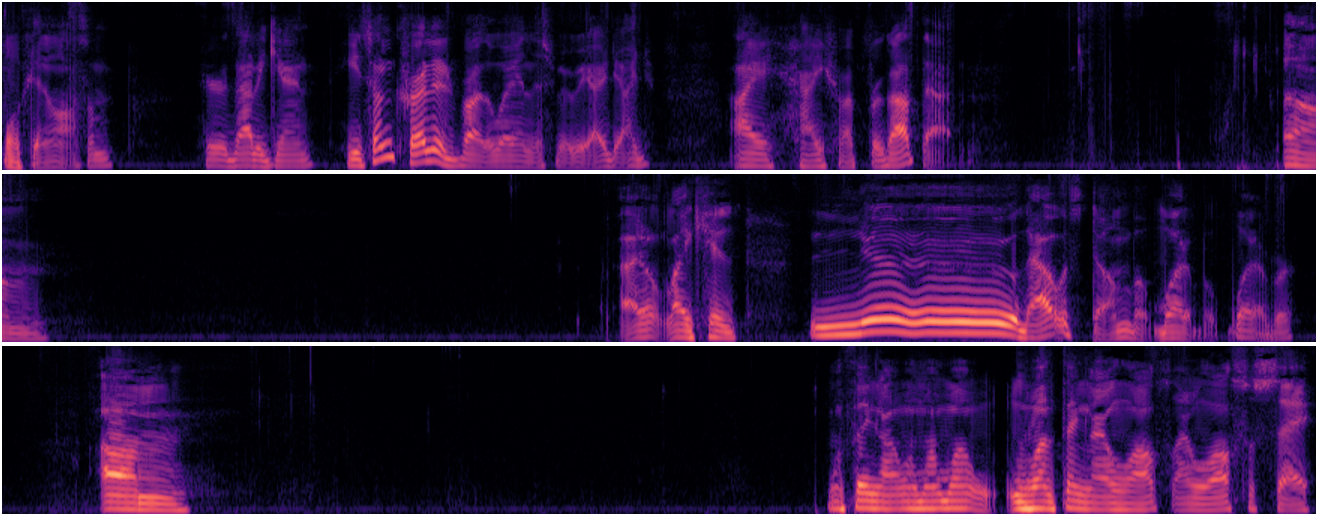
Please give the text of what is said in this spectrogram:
fucking awesome. Hear that again. He's uncredited, by the way, in this movie. I, I, I, I, I forgot that. Um, I don't like his. No, that was dumb, but what? But whatever. Um. One thing I one, one, one thing I will also I will also say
